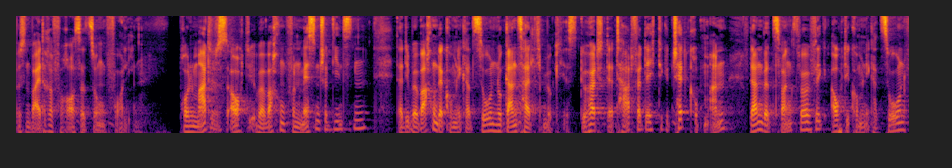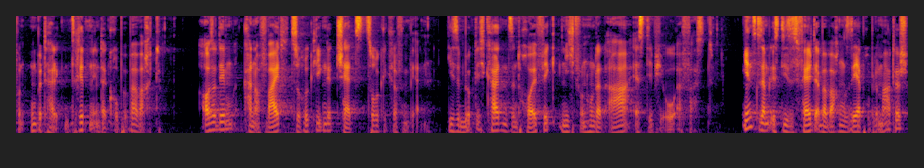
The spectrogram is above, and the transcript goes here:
müssen weitere Voraussetzungen vorliegen. Problematisch ist auch die Überwachung von Messenger-Diensten, da die Überwachung der Kommunikation nur ganzheitlich möglich ist. Gehört der Tatverdächtige Chatgruppen an, dann wird zwangsläufig auch die Kommunikation von unbeteiligten Dritten in der Gruppe überwacht. Außerdem kann auf weit zurückliegende Chats zurückgegriffen werden. Diese Möglichkeiten sind häufig nicht von 100a SDPO erfasst. Insgesamt ist dieses Feld der Überwachung sehr problematisch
